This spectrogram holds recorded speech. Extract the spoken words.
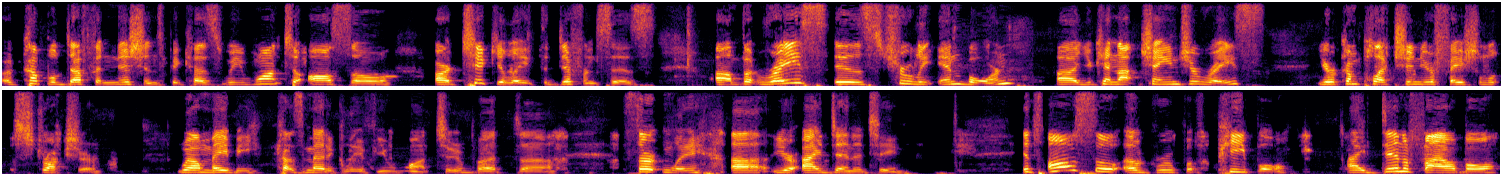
a couple definitions because we want to also articulate the differences. Uh, but race is truly inborn. Uh, you cannot change your race, your complexion, your facial structure. Well, maybe cosmetically if you want to, but uh, certainly uh, your identity. It's also a group of people identifiable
